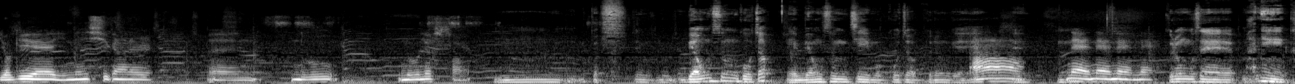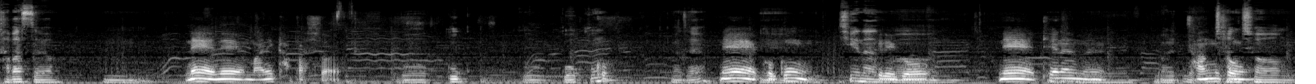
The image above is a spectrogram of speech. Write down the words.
여기에 있는 시간을, 에, 누, 누렸어요. 음, 그러니까 뭐 명승고적, 예, 명승지 뭐 고적 그런 게. 아, 네, 네, 네, 네. 그런 곳에 많이 가봤어요. 음. 네, 네, 많이 가봤어요. 뭐 국, 뭐, 고궁 고, 맞아요? 네, 예. 고궁. 티에난 그리고 뭐. 네, 티에난은 말, 장성, 장청,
